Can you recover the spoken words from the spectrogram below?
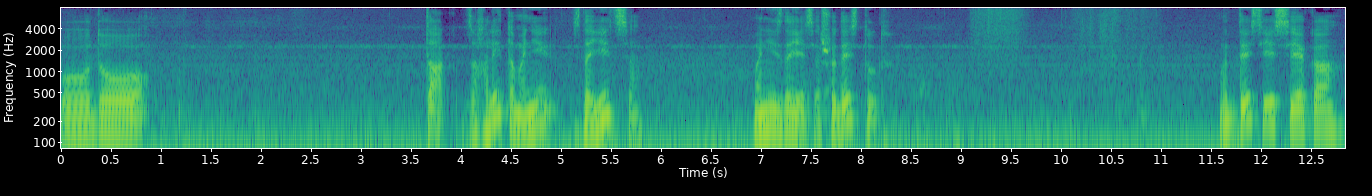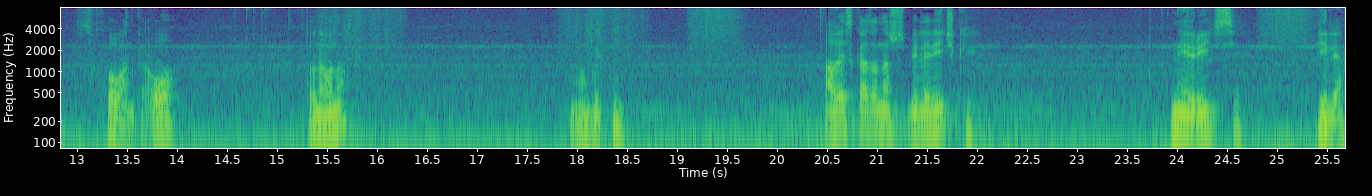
о, до. Так, взагалі-то мені здається. Мені здається, що десь тут. От десь є яка схованка. О! То не воно? Мабуть, ні. Але сказано ж біля річки. Не у річці. Біля.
